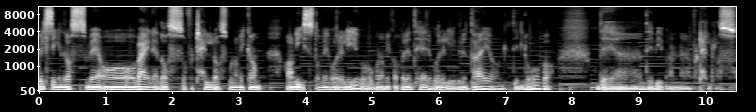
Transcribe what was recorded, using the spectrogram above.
velsigner oss med å veilede oss og fortelle oss hvordan vi kan ha visdom i våre liv, og hvordan vi kan orientere våre liv rundt deg og din lov og det, det Bibelen forteller oss.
